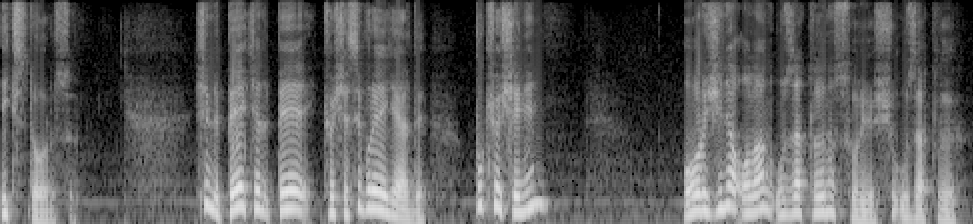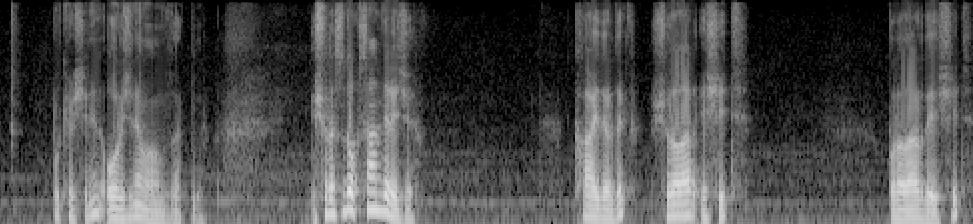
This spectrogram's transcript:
x doğrusu. Şimdi B, B köşesi buraya geldi. Bu köşenin orijine olan uzaklığını soruyor. Şu uzaklığı. Bu köşenin orijine olan uzaklığı. Şurası 90 derece. Kaydırdık. Şuralar eşit. Buralar da eşit.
